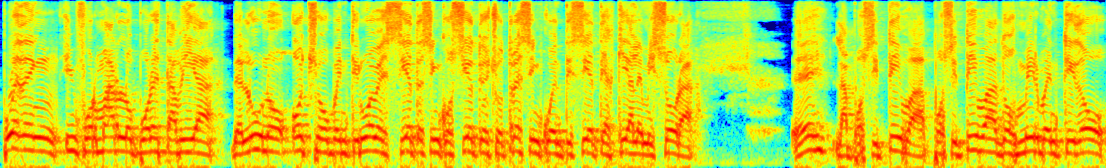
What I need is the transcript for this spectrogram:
pueden informarlo por esta vía del 1-829-757-8357 aquí a la emisora. ¿Eh? La positiva, positiva 2022,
